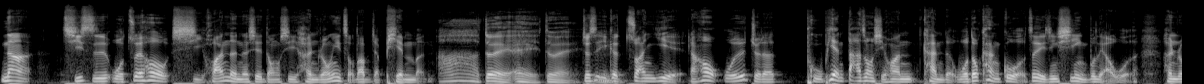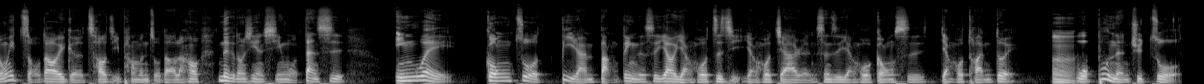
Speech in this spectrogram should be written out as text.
那其实我最后喜欢的那些东西，很容易走到比较偏门啊。对，哎、欸，对，就是一个专业。嗯、然后我就觉得，普遍大众喜欢看的，我都看过，这已经吸引不了我了。很容易走到一个超级旁门左道，然后那个东西很吸引我，但是因为。工作必然绑定的是要养活自己、养活家人，甚至养活公司、养活团队。嗯，我不能去做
